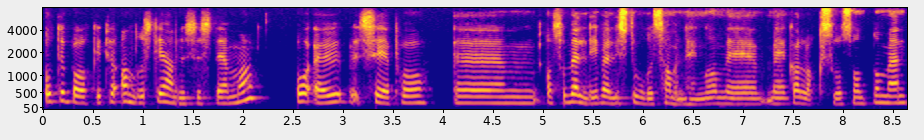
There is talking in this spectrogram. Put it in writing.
og tilbake til andre stjernesystemer, og òg se på eh, altså veldig veldig store sammenhenger med, med galakser og sånt. Men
